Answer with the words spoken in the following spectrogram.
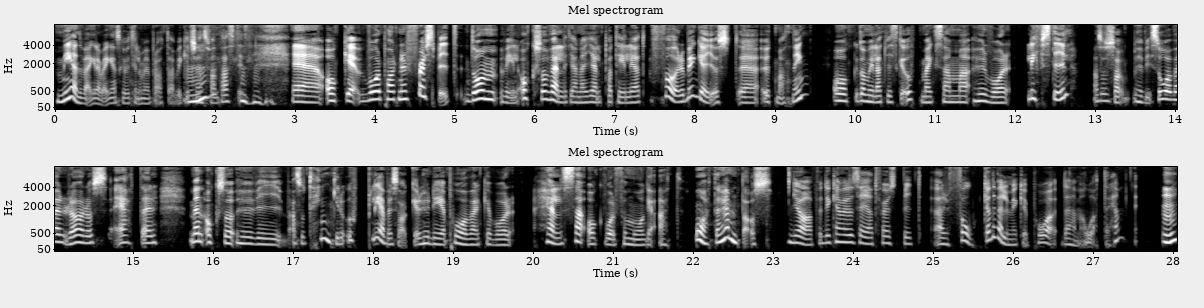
Med Vägra väggen ska vi till och med prata, vilket Mm. känns fantastiskt. Eh, och eh, vår partner Firstbeat, de vill också väldigt gärna hjälpa till i att förebygga just eh, utmattning. Och de vill att vi ska uppmärksamma hur vår livsstil, alltså så, hur vi sover, rör oss, äter, men också hur vi alltså, tänker och upplever saker, hur det påverkar vår hälsa och vår förmåga att återhämta oss. Ja, för det kan vi väl säga att First Beat är fokade väldigt mycket på det här med återhämtning. Mm,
